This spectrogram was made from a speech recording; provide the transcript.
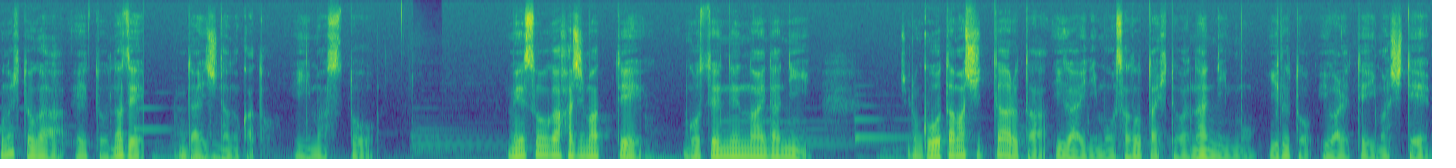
この人が、えー、となぜ大事なのかと言いますと瞑想が始まって5000年の間にもちろんゴータマ・シッタールタ以外にも悟った人は何人もいると言われていまして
